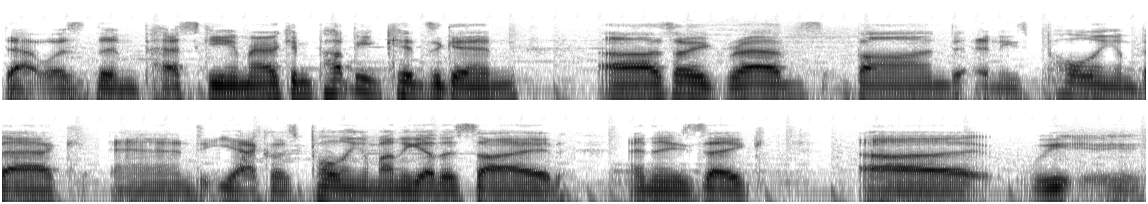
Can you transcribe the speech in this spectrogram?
that was them pesky American puppy kids again. Uh, so he grabs Bond and he's pulling him back, and Yakko's pulling him on the other side. And then he's like, uh, "We,"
